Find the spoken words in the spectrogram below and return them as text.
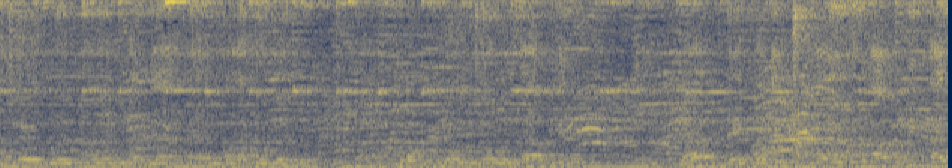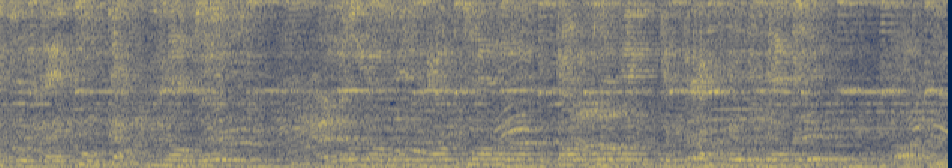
Giờ em đã chơi với tôi cả nhà nhân hóa được rồi Một lô cho ra biết Và để có những cái pháp cái cái của cái của cả đi lo thôi Anh em lo thôi tao cho tao cho anh cái trạc thôi bây giờ thế Ở đi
